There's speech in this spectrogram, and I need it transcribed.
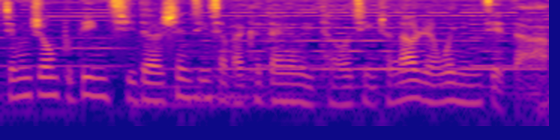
节目中不定期的圣经小百科单元里头，请传道人为您解答。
